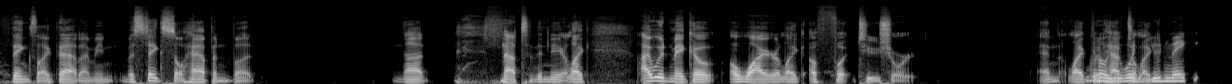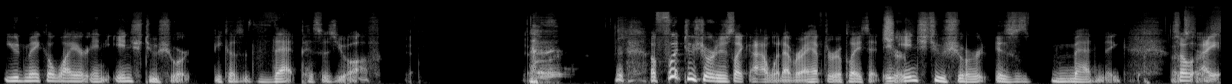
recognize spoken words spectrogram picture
things like that. I mean, mistakes still happen, but not not to the near like I would make a, a wire like a foot too short. And like would No, have to would. like you'd make you'd make a wire an inch too short because that pisses you off. Yeah. A foot too short is just like ah whatever. I have to replace it. Sure. An inch too short is maddening. so fair. I.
